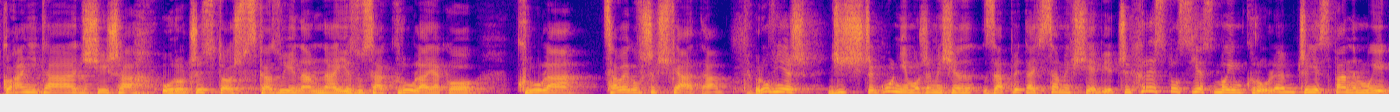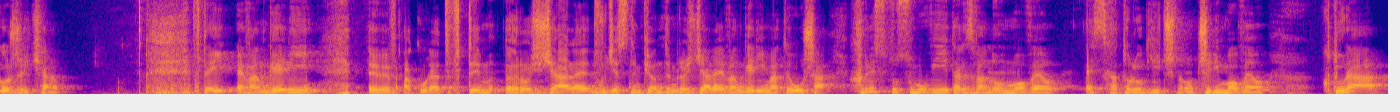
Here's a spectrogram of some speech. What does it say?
Kochani, ta dzisiejsza uroczystość wskazuje nam na Jezusa Króla jako króla całego wszechświata. Również dziś szczególnie możemy się zapytać samych siebie, czy Chrystus jest moim królem, czy jest Panem mojego życia. W tej Ewangelii, akurat w tym rozdziale, 25 rozdziale Ewangelii Mateusza, Chrystus mówi tak zwaną mowę eschatologiczną, czyli mowę, która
